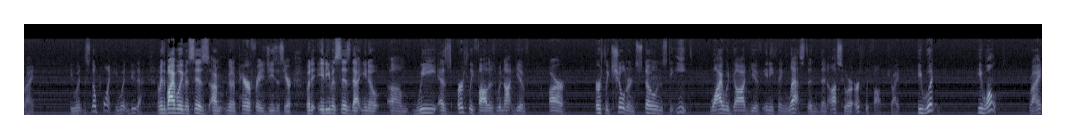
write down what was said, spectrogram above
right? He wouldn't. There's no point. He wouldn't do that. I mean, the Bible even says. I'm going to paraphrase Jesus here, but it, it even says that you know um, we as earthly fathers would not give our earthly children stones to eat. Why would God give anything less than, than us who are earthly fathers, right? He wouldn't. He won't, right?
